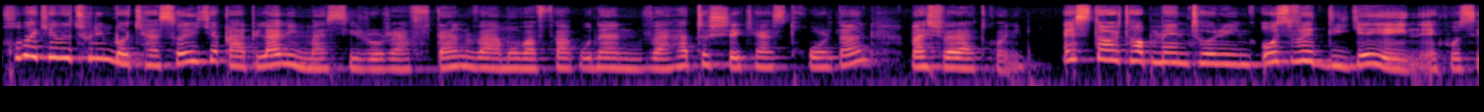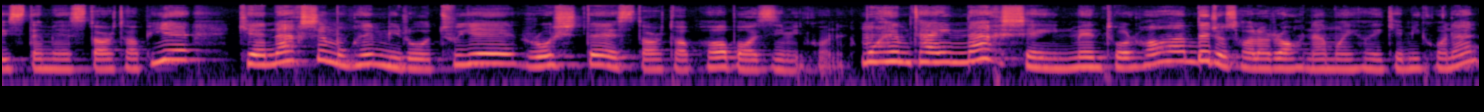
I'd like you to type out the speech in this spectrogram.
خوبه که بتونیم با کسایی که قبلا این مسیر رو رفتن و موفق بودن و حتی شکست خوردن مشورت کنیم. استارتاپ منتورینگ عضو دیگه این اکوسیستم استارتاپیه که نقش مهمی رو توی رشد استارتاپ ها بازی می‌کنه. مهمترین نقش این منتورها هم به جز حالا راهنمایی هایی که می‌کنن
